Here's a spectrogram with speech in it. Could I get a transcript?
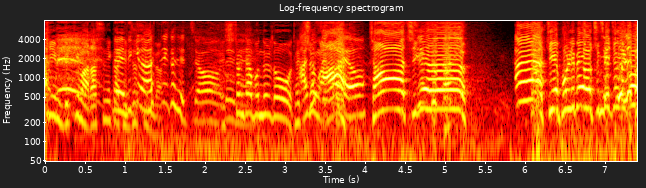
느낌, 느낌 알았으니까 네, 느낌 괜찮습니다. 알았으니까 됐죠. 네, 네네. 시청자분들도 대충, 아셨을 거예요. 아, 자, 지금! 자, 뒤에 볼리베어 준비 중이고, 아,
